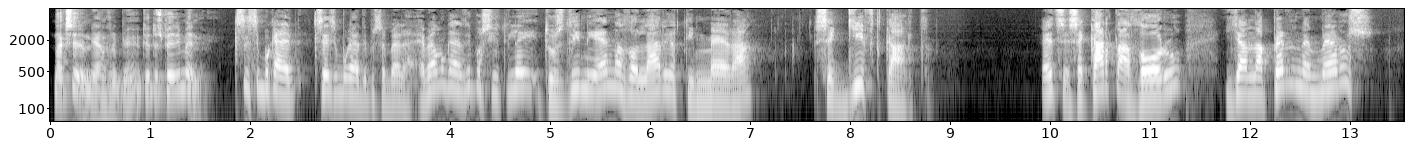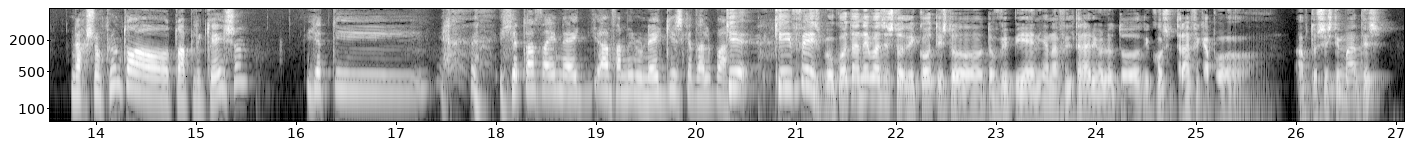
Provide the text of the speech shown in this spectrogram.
να ξέρουν οι άνθρωποι τι τους περιμένει. Ξέρεις που κάνει, ξέρεις που κάνει εντύπωση σε μένα. Εμένα μου κάνει εντύπωση ότι λέει τους δίνει ένα δολάριο τη μέρα σε gift card. Έτσι, σε κάρτα δώρου για να παίρνουν μέρος να χρησιμοποιούν το, το application γιατί για το αν θα, είναι, αν θα μείνουν έγκυες και τα λοιπά. Και, και η Facebook όταν έβαζε στο δικό της το, το VPN για να φιλτράρει όλο το δικό σου traffic από, από το σύστημά της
